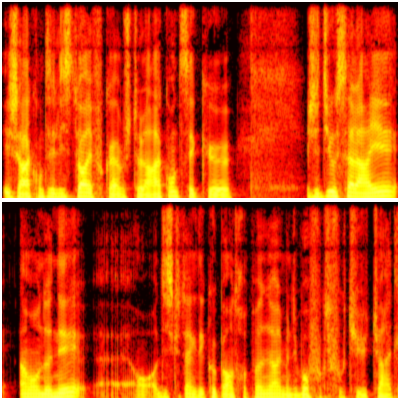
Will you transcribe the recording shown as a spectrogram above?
j'ai raconté l'histoire, il faut quand même que je te la raconte, c'est que j'ai dit aux salariés, à un moment donné, euh, en discutant avec des copains entrepreneurs, ils m'ont dit Bon, il faut que, tu, arrêtes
